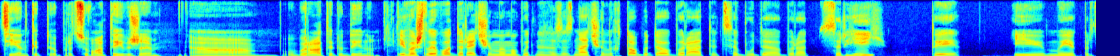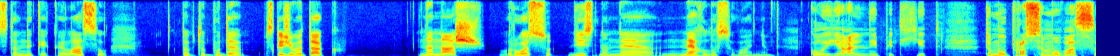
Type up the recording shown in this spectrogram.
ці анкети опрацювати і вже а, обирати людину. І важливо, до речі, ми, мабуть, не зазначили, хто буде обирати. Це буде обирати Сергій ти і ми, як представники Кайласу. Тобто буде, скажімо так, на наш розсуд дійсно не, не голосуванням. Колегіальний підхід. Тому просимо вас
